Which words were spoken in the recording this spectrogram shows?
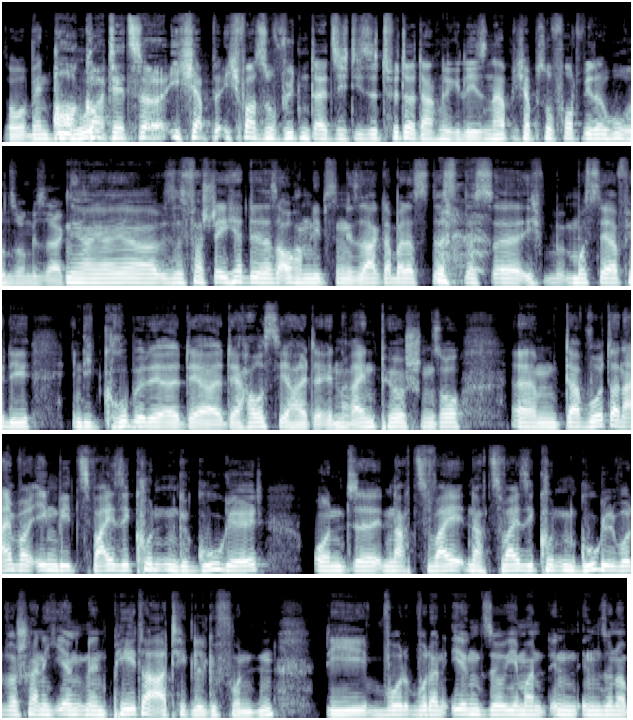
So, wenn du Oh Hund- Gott, jetzt, äh, ich, hab, ich war so wütend, als ich diese Twitter-Danke gelesen habe. Ich habe sofort wieder Hurensohn gesagt. Ja, ja, ja, das verstehe ich. Ich hätte das auch am liebsten gesagt, aber das, das, das, äh, ich musste ja für die in die Gruppe der, der, der HaustierhalterInnen reinpirschen. So, ähm, da wurde dann einfach irgendwie zwei Sekunden gegoogelt und äh, nach zwei, nach zwei Sekunden Google wurde wahrscheinlich irgendein Peter-Artikel gefunden, die, wo, wo dann irgend so jemand in, in so einer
